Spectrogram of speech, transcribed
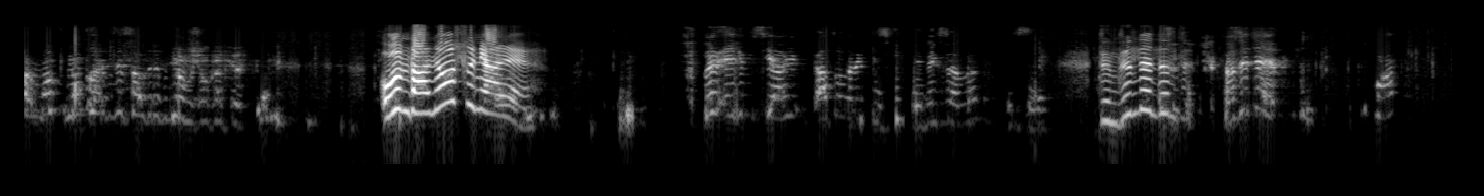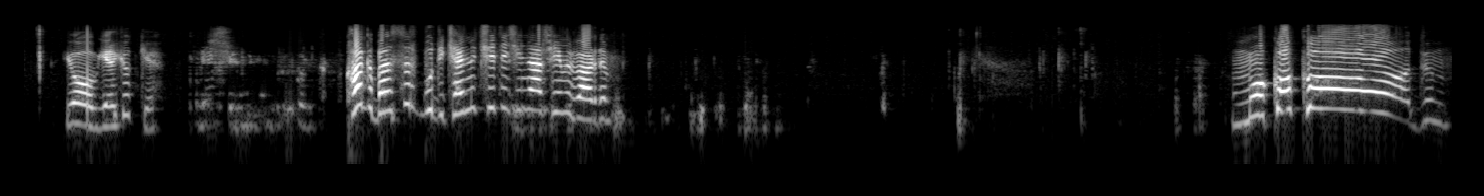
Ama Mod, modlar bize saldırabiliyormuş o kötü. Oğlum daha ne olsun yani? Ben elim siyahi at olarak gözüküyor. Ne güzel lan. Dın dın dın dın. Gazete. Yo gerek yok ki. Kanka ben sırf bu dikenli çiğit için her şeyimi verdim. Mokoko! Dın.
